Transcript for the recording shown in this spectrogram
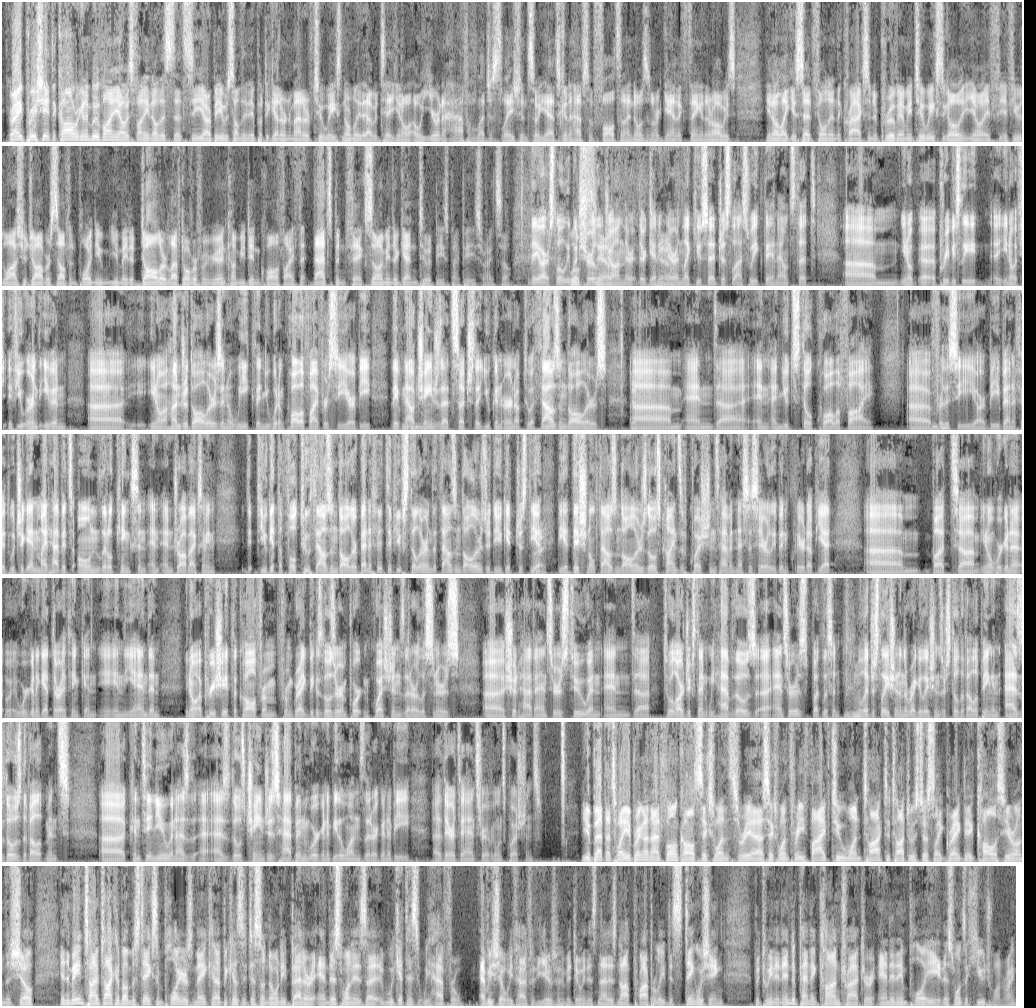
Greg, appreciate the call. We're going to move on. You know, it's funny. You know, this that CRB was something they put together in a matter of two weeks. Normally, that would take you know a year and a half of legislation. So yeah, it's going to have some faults, and I know it's an organic thing, and they're always, you know, like you said, filling in the cracks and improving. I mean, two weeks ago, you know, if if you lost your job or self-employed, you you made a dollar left over from your income, you didn't qualify. That's been fixed. So I mean, they're getting to it piece by piece, right? So they are slowly we'll, but surely, yeah. John. They're they're getting yeah. there, and like you said just last week, they announced that, um, you know, uh, previously you know, if if you earned even uh, you know hundred dollars in a week, then you wouldn't qualify for CERB. They've now mm. changed that such that you can earn up to thousand yeah. dollars, um, and uh, and and you'd still qualify. Uh, mm-hmm. for the CERB benefit, which again might have its own little kinks and, and, and drawbacks. I mean, do you get the full two thousand dollar benefit if you've still earned the thousand dollars, or do you get just the right. uh, the additional thousand dollars? Those kinds of questions haven't necessarily been cleared up yet. Um, but um, you know we're gonna we're gonna get there, I think, in in the end. And you know appreciate the call from from Greg because those are important questions that our listeners uh, should have answers to, and and uh, to a large extent we have those uh, answers. But listen, mm-hmm. the legislation and the regulations are still developing, and as those developments uh, continue and as as those changes happen, we're going to be the ones that are going to be uh, there to answer everyone's questions. You bet. That's why you bring on that phone call, 613-521-TALK, to talk to us just like Greg did. Call us here on the show. In the meantime, talking about mistakes employers make uh, because they just don't know any better. And this one is, uh, we get this, we have for every show we've had for the years we've been doing this, and that is not properly distinguishing between an independent contractor and an employee. This one's a huge one, right?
